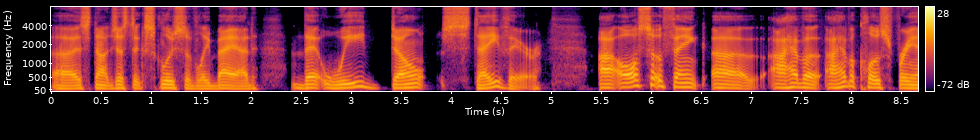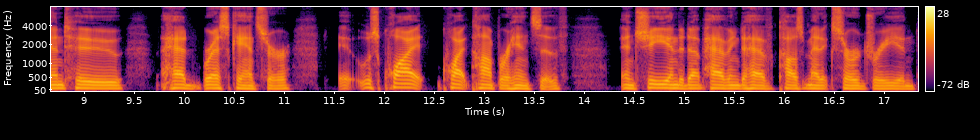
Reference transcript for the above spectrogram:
Uh, it's not just exclusively bad. That we don't stay there. I also think uh, I have a I have a close friend who had breast cancer. It was quite quite comprehensive, and she ended up having to have cosmetic surgery and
